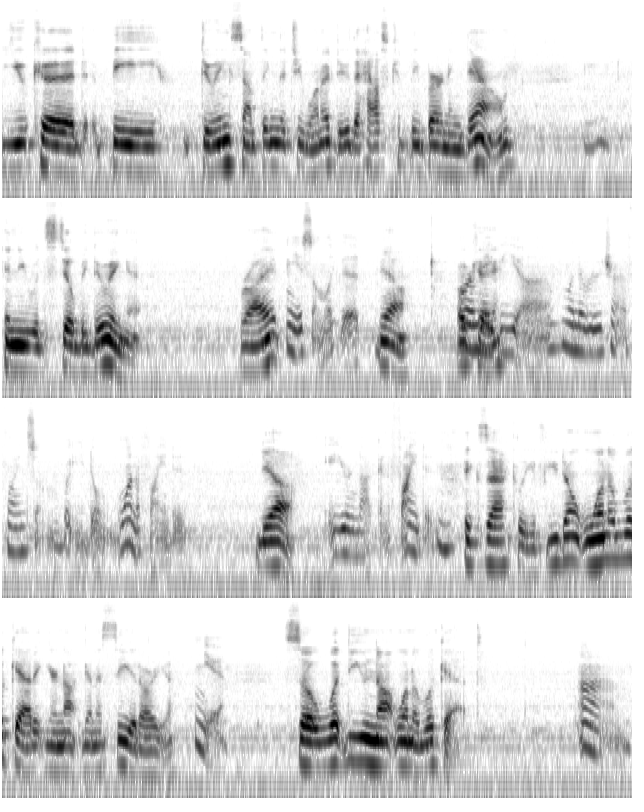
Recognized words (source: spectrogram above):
you could be doing something that you want to do, the house could be burning down, and you would still be doing it. Right? Yeah, something like that. Yeah. Okay. Or maybe uh, whenever you're trying to find something but you don't want to find it, Yeah, you're not gonna find it. exactly. If you don't want to look at it, you're not going to see it, are you? Yeah. So, what do you not want to look at? Um.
